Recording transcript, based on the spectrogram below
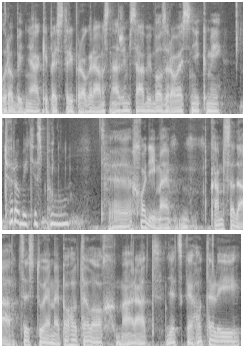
urobiť nejaký pestrý program, snažím sa, aby bol s rovesníkmi. Čo robíte spolu? E, chodíme, kam sa dá, cestujeme po hoteloch, má rád detské hotely,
